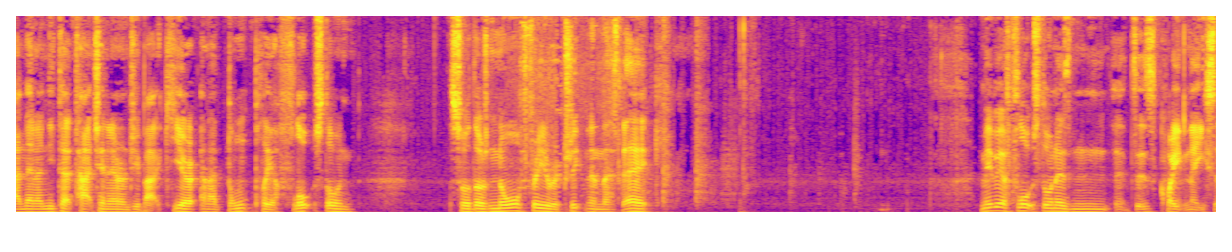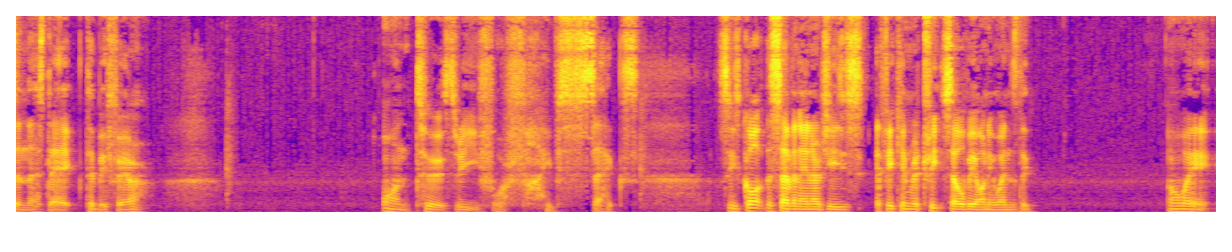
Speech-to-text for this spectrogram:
and then I need to attach an energy back here, and I don't play a float stone, so there's no free retreating in this deck. Maybe a float stone is is quite nice in this deck, to be fair. One, two, three, four, five, six. So he's got the seven energies. If he can retreat Sylveon, he wins the. Oh wait.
